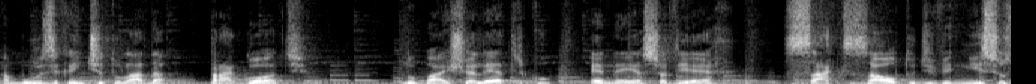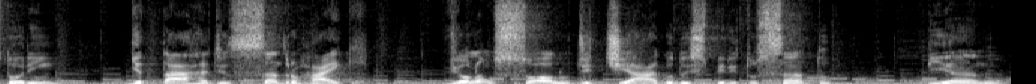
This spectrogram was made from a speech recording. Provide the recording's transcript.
a música intitulada Pra God. No baixo elétrico, Enéas Xavier, sax alto de Vinícius Dorim, guitarra de Sandro Reich, violão solo de Tiago do Espírito Santo, piano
